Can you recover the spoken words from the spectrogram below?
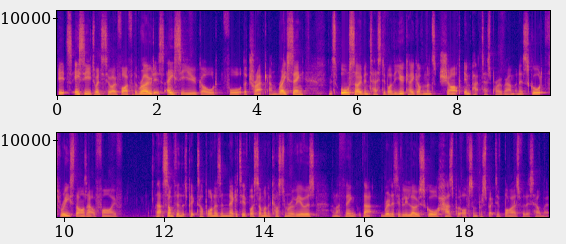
it's ECE 2205 for the road, it's ACU Gold for the track and racing. It's also been tested by the UK government's Sharp Impact Test Programme and it scored three stars out of five. That's something that's picked up on as a negative by some of the customer reviewers and I think that relatively low score has put off some prospective buyers for this helmet.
